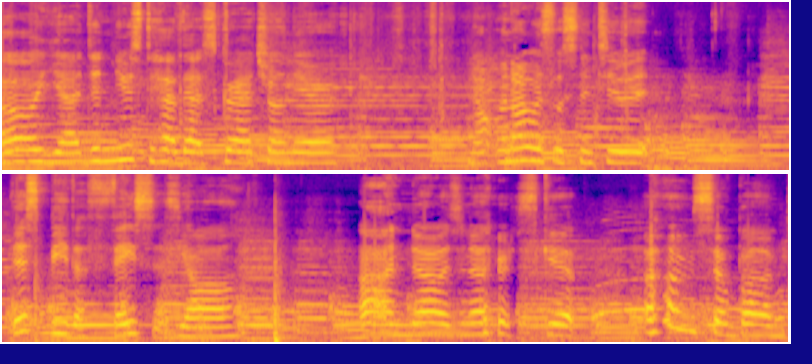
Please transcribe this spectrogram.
Oh yeah, it didn't used to have that scratch on there. Not when I was listening to it. This be the faces, y'all. Ah no, it's another skip. I'm so bummed.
